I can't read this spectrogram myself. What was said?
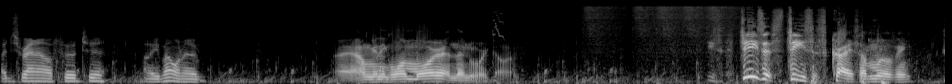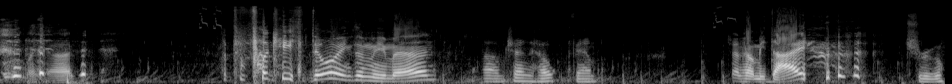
I just ran out of food too. Oh, you might want to. Alright, I'm getting one more and then we're gone. Jesus, Jesus, Jesus Christ, I'm moving. Oh my god. What the fuck he's doing to me, man? Uh, I'm trying to help, fam. Trying to help me die? True.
